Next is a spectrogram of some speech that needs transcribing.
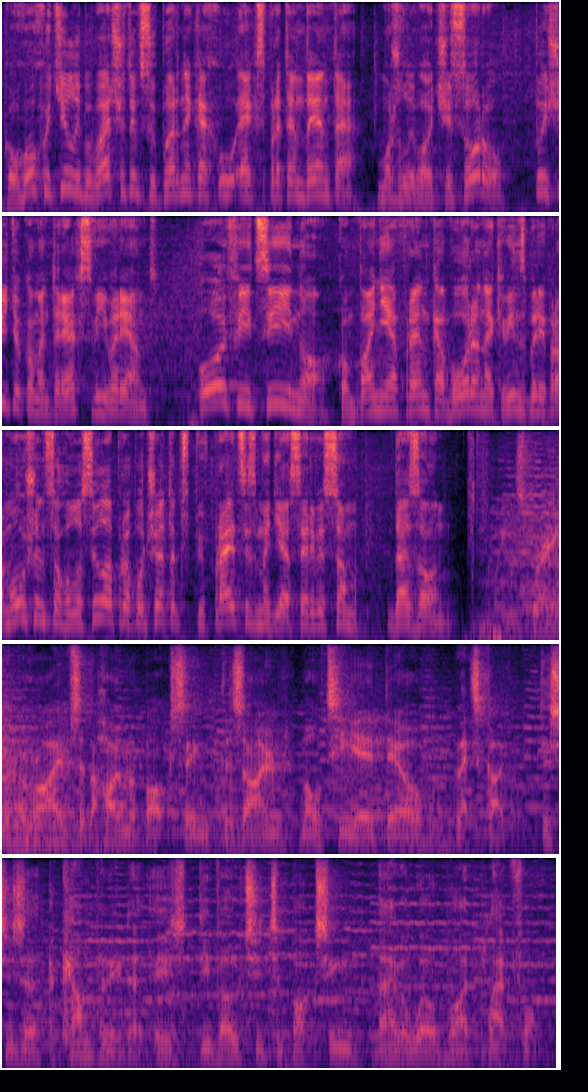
Кого хотіли би бачити в суперниках у екс-претендента? Можливо, Чісору? Пишіть у коментарях свій варіант. Офіційно компанія Френка Ворена Queensberry Promotions оголосила про початок співпраці з медіасервісом DAZN. Queensbury arrives at the home of boxing, the zone, multi-year deal. Let's go. This is a, a company that is devoted to boxing. They have a worldwide platform.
